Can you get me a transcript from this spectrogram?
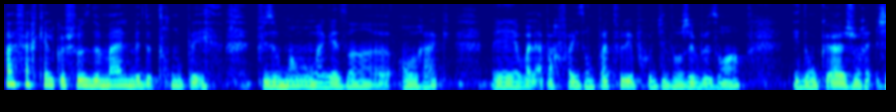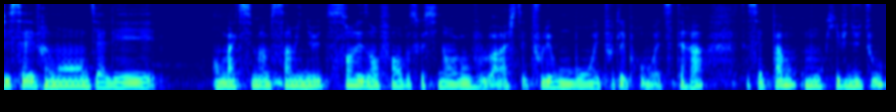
pas faire quelque chose de mal, mais de tromper plus ou moins mon magasin euh, en vrac. Mais voilà, parfois ils n'ont pas tous les produits dont j'ai besoin. Et donc j'essaye vraiment d'y aller en maximum 5 minutes sans les enfants parce que sinon ils vont vouloir acheter tous les bonbons et toutes les promos, etc. Ça, c'est pas mon kiff du tout.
